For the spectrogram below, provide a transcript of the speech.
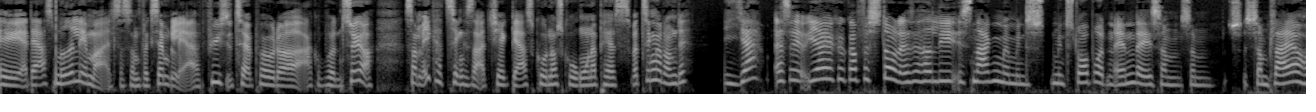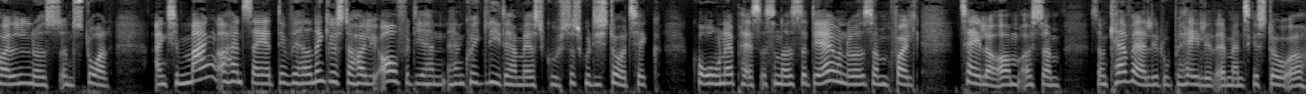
øh, af deres medlemmer, altså som for eksempel er fysioterapeuter og akupunktører, som ikke har tænkt sig at tjekke deres kunders coronapas. Hvad tænker du om det? Ja, altså ja, jeg kan godt forstå det. Altså, jeg havde lige snakket med min, min storbror den anden dag, som, som, som plejer at holde noget sådan stort arrangement, og han sagde, at det havde han ikke lyst til at holde i år, fordi han, han kunne ikke lide det her med, at skulle, så skulle de stå og tjekke coronapas og sådan noget. Så det er jo noget, som folk taler om, og som, som kan være lidt ubehageligt, at man skal stå og,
